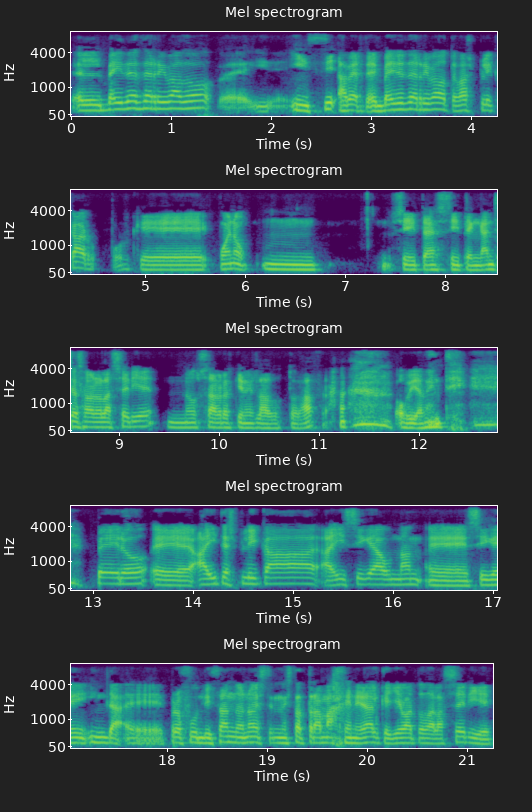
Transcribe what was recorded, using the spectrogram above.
el Vader derribado, eh, a ver, el Vader derribado te va a explicar porque, bueno, mm, si te, si te enganchas ahora a la serie, no sabrás quién es la doctora Afra, obviamente. Pero eh, ahí te explica, ahí sigue eh, sigue eh, profundizando ¿no? en esta trama general que lleva toda la serie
